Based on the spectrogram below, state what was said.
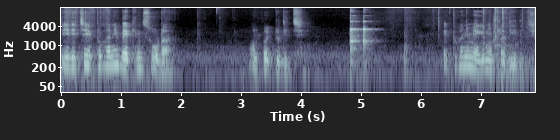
দিয়ে দিচ্ছি একটুখানি বেকিং সোডা অল্প একটু দিচ্ছি। একটুখানি ম্যাগি মশলা দিয়ে দিচ্ছি।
